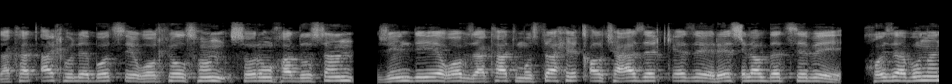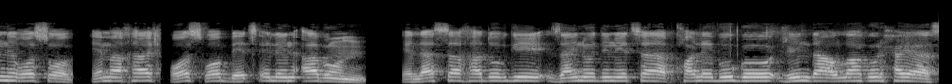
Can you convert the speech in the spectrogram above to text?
ზაქათა̈ხუ̂ილე ბოწი ღოხუ̂ილს-ჰონ სორუ̂მ ხადუ̂სან, ჟინდიე ღობ ზაქათ მუსტაჰიყალ ჩა̄ზე კეზე რეს ელალდაცებე, ხოზაბუნანი ღოსღობ, ჰემახა̈ხ ღოსღობ ბეწილინ აბონ. ელასა ხადუბგი ზაინოდინეცა ყალე ბუგო ჟინდა ალლაჰ გურჰაჲას.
